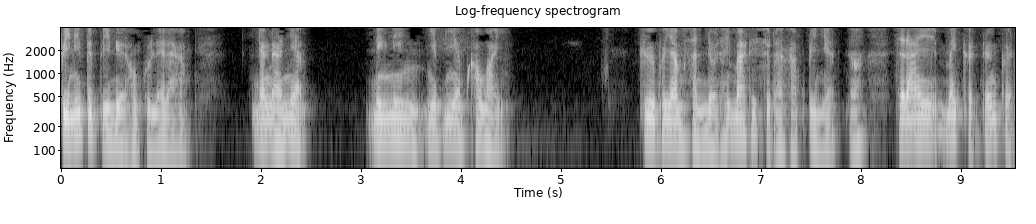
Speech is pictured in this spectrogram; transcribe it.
ปีนี้เป็นปีเหนื่อยของคุณเลยแหละครับ ดังนั้นเนี่ยนิ่งๆเงียบๆเข้าไว้คือพยายามสันโดษให้มากที่สุดนะครับปีเนี้ยเนาะจะได้ไม่เกิดเรื่องเกิด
